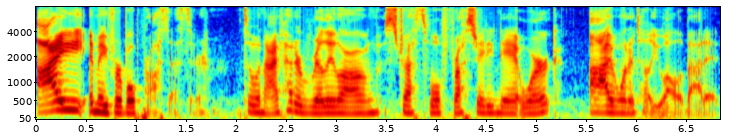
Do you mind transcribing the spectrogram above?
I am a verbal processor. So when I've had a really long, stressful, frustrating day at work, I want to tell you all about it.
